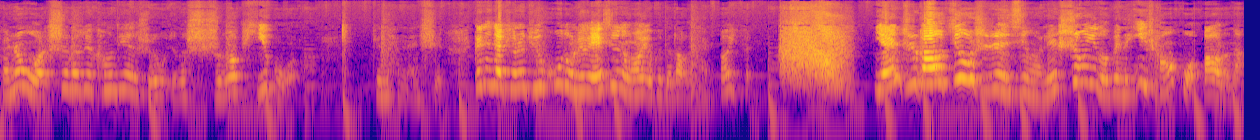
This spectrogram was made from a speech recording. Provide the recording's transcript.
反正我吃的最坑爹的水果，叫做蛇皮果，真的很难吃。赶紧在评论区互动留言，幸运的网友会得到我的感包一份。颜值高就是任性啊，连生意都变得异常火爆了呢。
